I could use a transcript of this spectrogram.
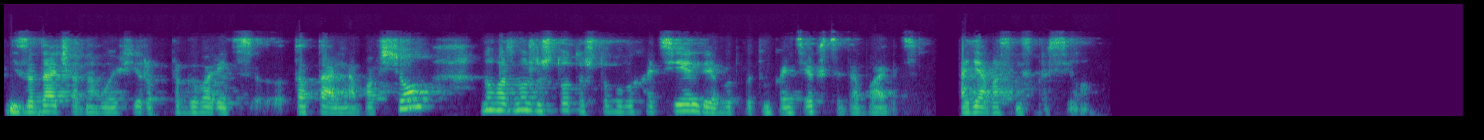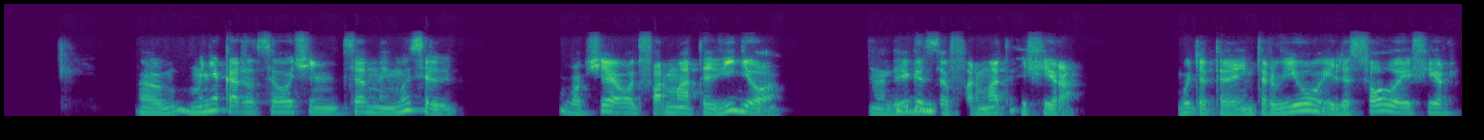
не задача одного эфира проговорить э, тотально обо всем, но, возможно, что-то, что бы вы хотели вот в этом контексте добавить. А я вас не спросила. Э, мне кажется, очень ценная мысль вообще от формата видео двигаться mm-hmm. в формат эфира. Будь это интервью или соло-эфир,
